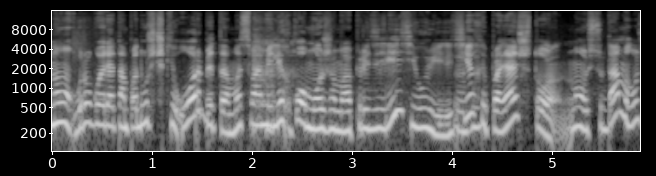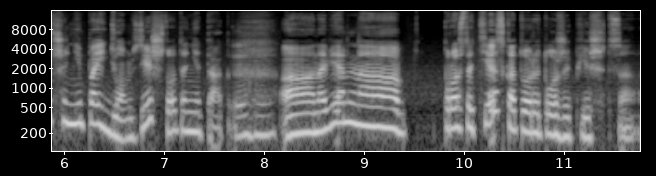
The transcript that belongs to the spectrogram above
Ну, грубо говоря, там подушечки орбита мы с вами легко можем определить и увидеть их Мгм. и понять, что, ну, сюда мы лучше не пойдем, здесь что-то не так. Мгм. А, наверное, просто текст, который тоже пишется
